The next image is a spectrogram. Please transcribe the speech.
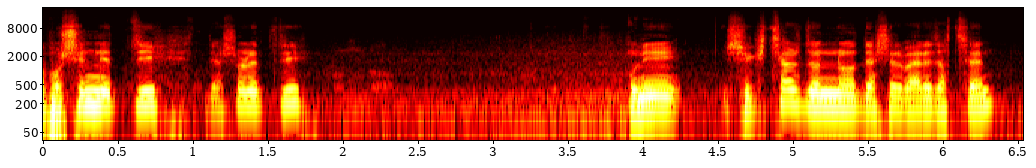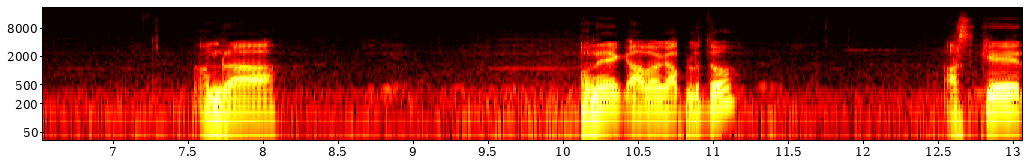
অপসীন নেত্রী, দেশনেত্রী, উনি শিক্ষার জন্য দেশের বাইরে যাচ্ছেন। আমরা অনেক আবেগ আপ্লুত আজকের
